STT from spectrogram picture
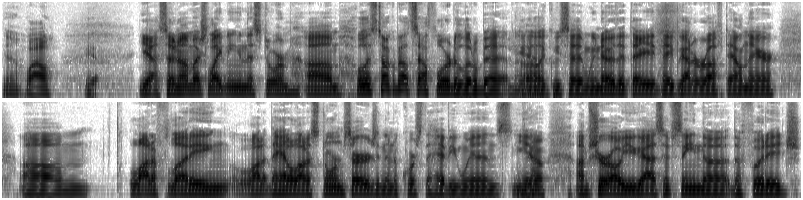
Yeah. Wow. Yeah. So not much lightning in this storm. Um, well, let's talk about South Florida a little bit. Yeah. Uh, like we said, we know that they they've got it rough down there. Um, a lot of flooding. A lot of they had a lot of storm surge, and then of course the heavy winds. You Yep. know, I'm sure all you guys have seen the the footage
